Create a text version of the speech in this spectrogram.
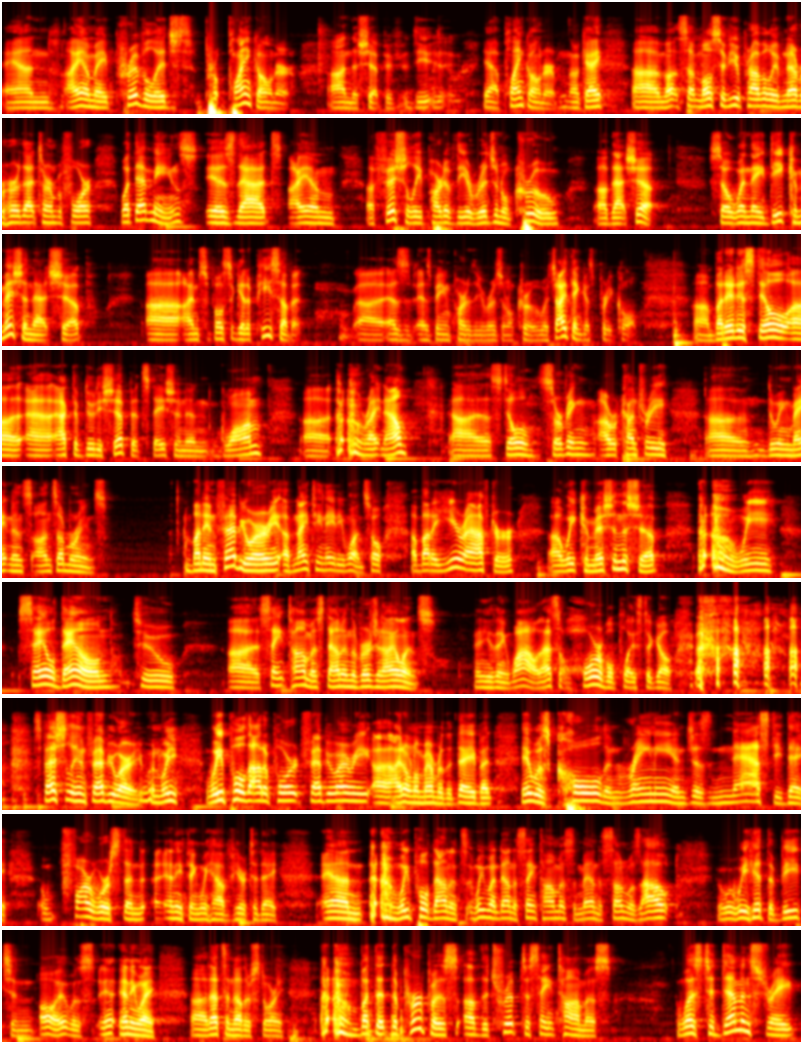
and I am a privileged pr- plank owner on the ship. If, you, yeah, plank owner. Okay. Um, so most of you probably have never heard that term before. What that means is that I am officially part of the original crew of that ship. So when they decommission that ship, uh, I'm supposed to get a piece of it uh, as as being part of the original crew, which I think is pretty cool. Um, but it is still uh, active duty ship. It's stationed in Guam uh, right now uh, still serving our country, uh, doing maintenance on submarines. But in February of 1981, so about a year after uh, we commissioned the ship, we sailed down to uh, St. Thomas down in the Virgin Islands. And you think, wow, that's a horrible place to go. Especially in February when we we pulled out of port February. Uh, I don't remember the day, but it was cold and rainy and just nasty day. Far worse than anything we have here today. And we pulled down. We went down to St. Thomas, and man, the sun was out. We hit the beach, and oh, it was anyway. Uh, that's another story. but the, the purpose of the trip to St. Thomas was to demonstrate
